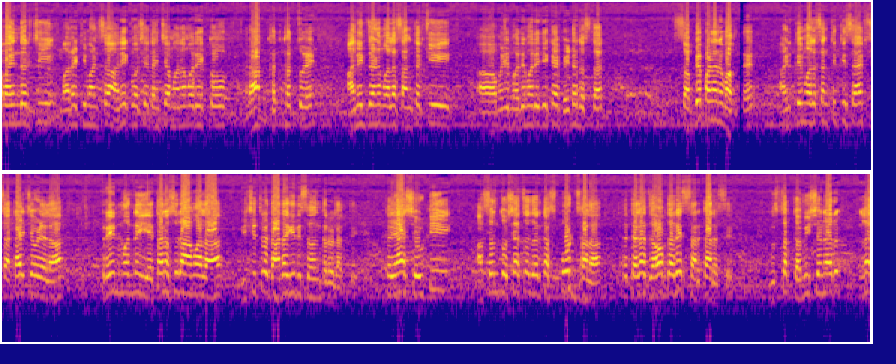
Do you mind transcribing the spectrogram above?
भाईंदरची मराठी माणसं अनेक वर्ष त्यांच्या मनामध्ये तो राग खतखततोय. अनेक जण मला सांगतात की म्हणजे मध्ये मध्ये जे काही भेटत असतात सभ्यपणाने वागतायत. आणि ते मला सांगतात की साहेब सकाळच्या वेळेला ट्रेनमधनं येताना सुद्धा आम्हाला विचित्र दादागिरी सहन करावी लागते. तर या शेवटी असंतोषाचा जर का स्फोट झाला तर त्याला जबाबदार हे सरकार असेल. नुसतं कमिशनरला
